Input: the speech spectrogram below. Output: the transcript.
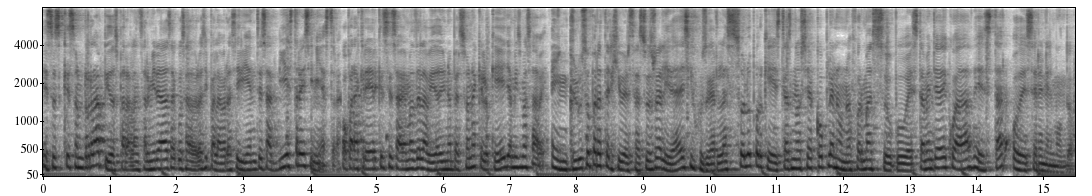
Esos que son rápidos para lanzar miradas acusadoras y palabras hirientes a diestra y siniestra. O para creer que se sabe más de la vida de una persona que lo que ella misma sabe. E incluso para tergiversar sus realidades y juzgarlas solo porque éstas no se acoplan a una forma supuestamente adecuada de estar o de ser en el mundo.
